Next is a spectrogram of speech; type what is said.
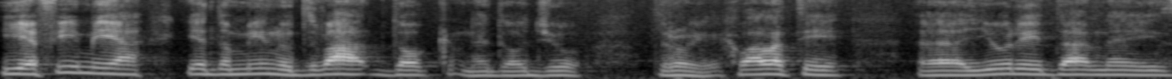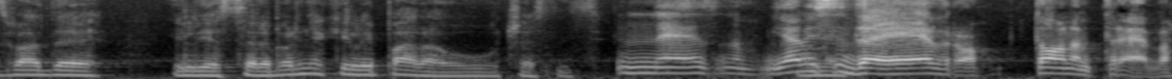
i Efimija jedno minut, dva, dok ne dođu drugi. Hvala ti, e, Juri, da ne izvade ili je srebrnjak ili para u učesnici? Ne znam. Ja mislim da je evro. To nam treba.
